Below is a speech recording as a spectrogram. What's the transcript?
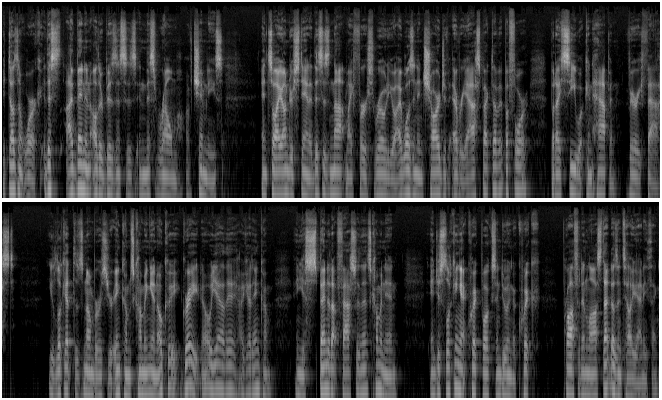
It doesn't work. This I've been in other businesses in this realm of chimneys. And so I understand it. This is not my first rodeo. I wasn't in charge of every aspect of it before, but I see what can happen very fast you look at those numbers, your income's coming in. Okay, great. Oh yeah, they, I got income, and you spend it up faster than it's coming in. And just looking at QuickBooks and doing a quick profit and loss, that doesn't tell you anything.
